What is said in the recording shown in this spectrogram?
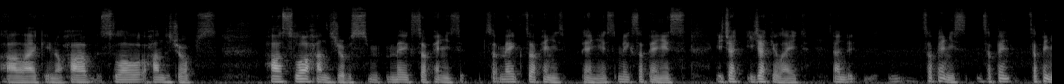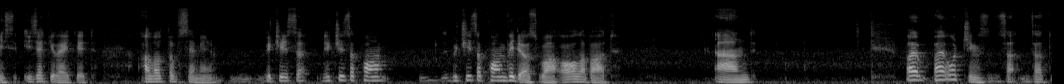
are like you know her slow hand jobs her slow hand jobs makes the penis makes the penis penis makes the penis ejac- ejaculate. And the penis the, pen, the penis ejaculated. A lot of semen which is a, which is a porn which is a porn videos were all about. And by by watching that, that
